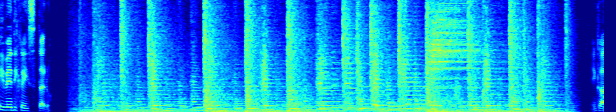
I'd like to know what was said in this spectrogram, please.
నివేదిక ఇస్తారు. ఇక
